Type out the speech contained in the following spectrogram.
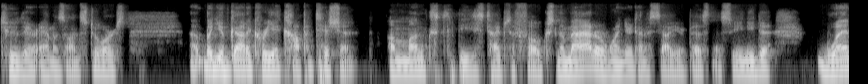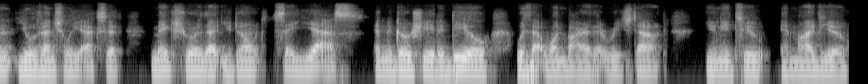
to their amazon stores. Uh, but you've got to create competition amongst these types of folks no matter when you're going to sell your business. So you need to when you eventually exit, make sure that you don't say yes and negotiate a deal with that one buyer that reached out. You need to, in my view,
